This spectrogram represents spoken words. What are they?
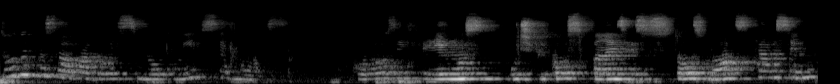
Tudo que o Salvador ensinou com muitos sermões, curou os enfermos, multiplicou os pães, ressuscitou os mortos, estava sendo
